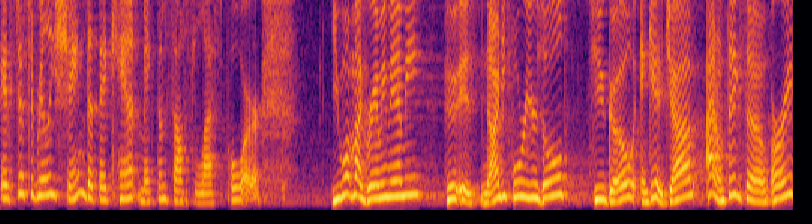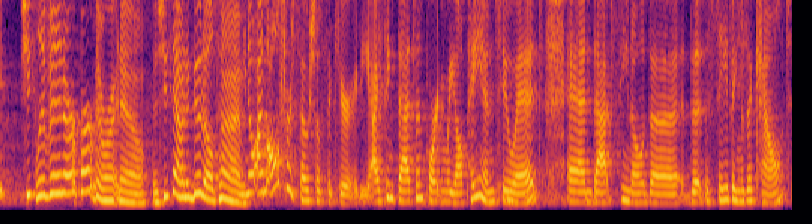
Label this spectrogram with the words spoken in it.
It's just a really shame that they can't make themselves less poor. You want my Grammy mammy, who is 94 years old, to go and get a job? I don't think so, all right? She's living in her apartment right now, and she's having a good old time. You know, I'm all for Social Security. I think that's important. We all pay into Mm-hmm. it, and that's you know the the, the savings account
